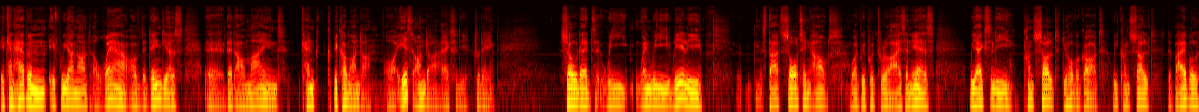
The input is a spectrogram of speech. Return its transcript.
It can happen if we are not aware of the dangers uh, that our mind can become under, or is under actually today. So that we, when we really start sorting out what we put through our eyes and ears, we actually consult Jehovah God, we consult the Bible,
